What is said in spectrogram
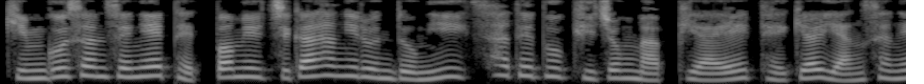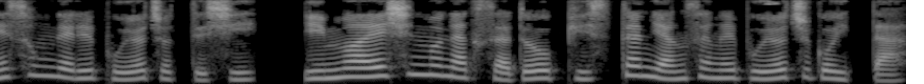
김구 선생의 백범일지가 항일운동이 사대부 귀족 마피아의 대결 양상의 속내를 보여줬듯이 임화의 신문학사도 비슷한 양상을 보여주고 있다.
